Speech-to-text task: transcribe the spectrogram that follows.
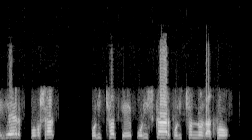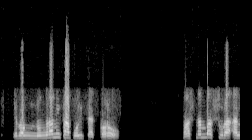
নিজের পোশাক পরিচ্ছদকে পরিষ্কার, পরিচ্ছন্ন রাখো এবং নোংরামিতা পরিত্যাগ করো। পাঁচ নম্বর সুরা আল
